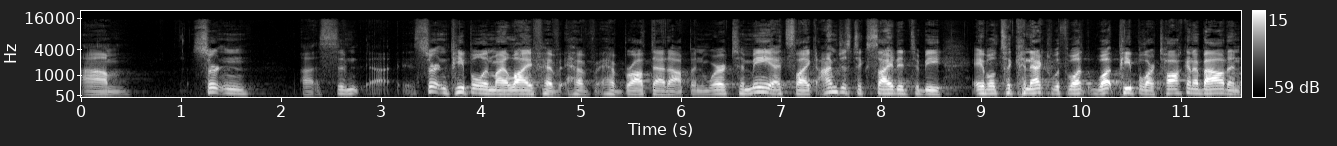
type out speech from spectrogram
Um, certain, uh, some, uh, certain people in my life have, have, have brought that up, and where to me it's like I'm just excited to be able to connect with what, what people are talking about, and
